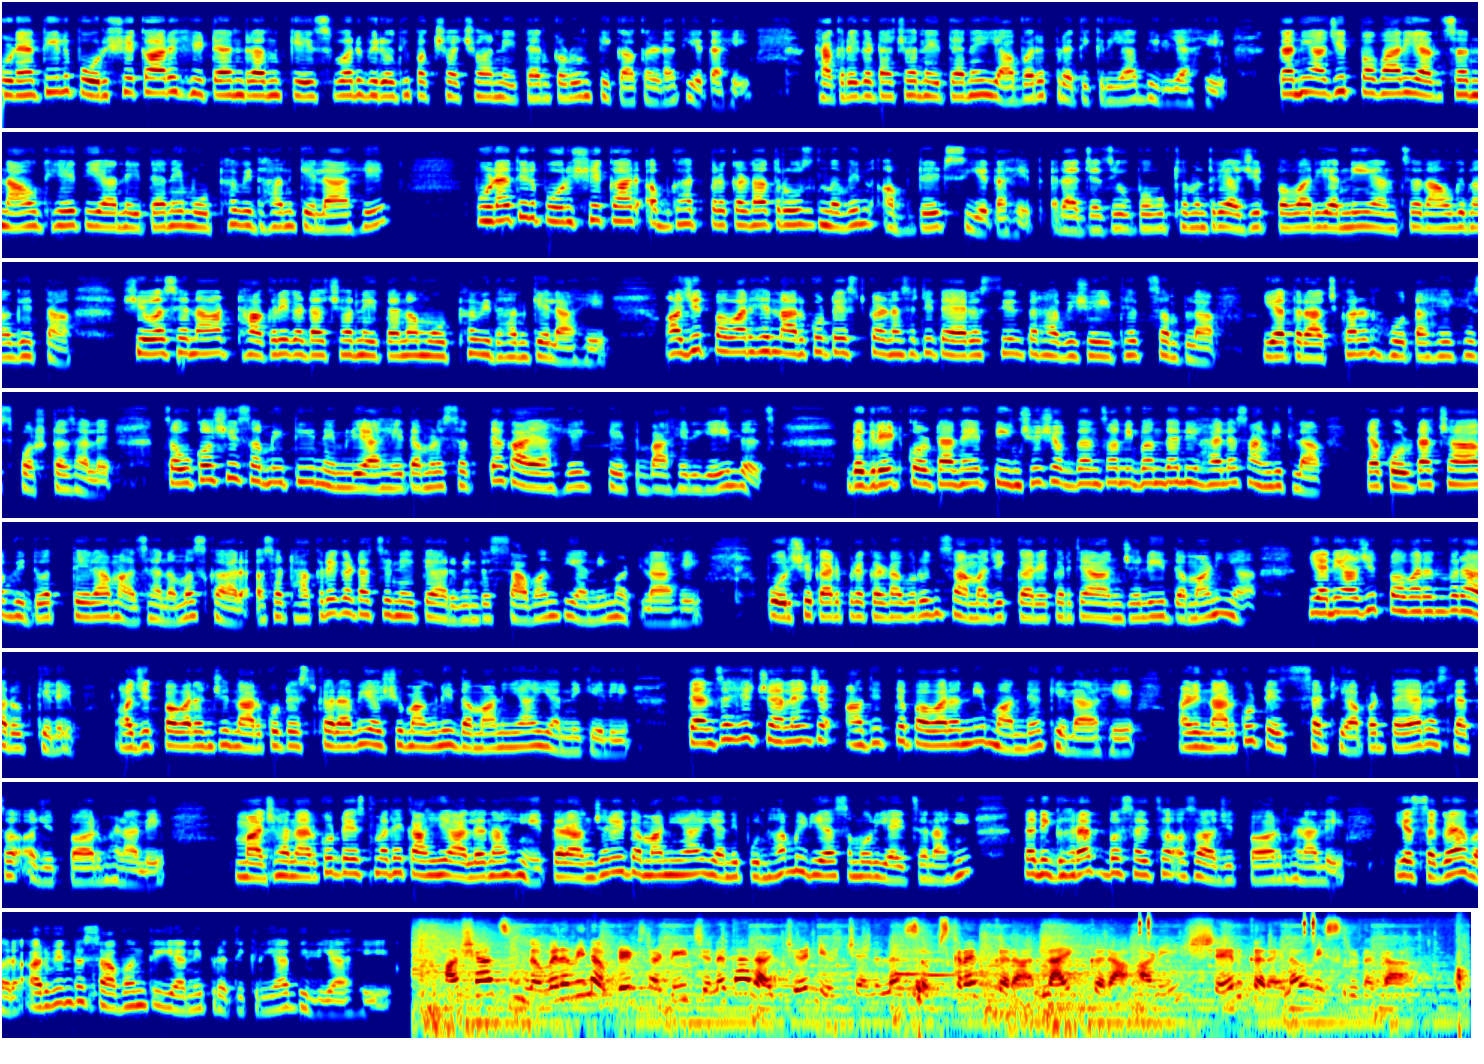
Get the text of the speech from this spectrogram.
पुण्यातील Porsche car hit and run केसवर विरोधी पक्षाच्या नेत्यांकडून टीका करण्यात येत आहे. ठाकरे गटाच्या नेत्याने यावर प्रतिक्रिया दिली आहे. त्यांनी अजित पवार यांचं नाव घेत या नेत्याने मोठं विधान केलं आहे. पुण्यातील पोर्शेकार अपघात प्रकरणात रोज नवीन अपडेट्स येत आहेत. राज्याचे उपमुख्यमंत्री अजित पवार यांनी यांचं नाव न घेता शिवसेना ठाकरे गटाच्या नेत्यांना मोठं विधान केलं आहे. अजित पवार हे नार्को टेस्ट करण्यासाठी तयार असतील तर हा विषय इथेच संपला. यात राजकारण होत आहे हे स्पष्ट झालंय. चौकशी समिती नेमली आहे त्यामुळे सत्य काय आहे हे बाहेर येईलच. द ग्रेट कोर्टाने तीनशे शब्दांचा निबंध लिहायला सांगितला. त्या कोर्टाच्या विद्वत्तेला माझा नमस्कार असं ठाकरे गटाचे नेते अरविंद सावंत यांनी म्हटलं आहे. पोर्शेकार प्रकरणावरून सामाजिक कार्यकर्त्या अंजली दमानिया यांनी अजित पवारांवर आरोप केले. अजित पवारांची नार्को टेस्ट करावी अशी मागणी दमानिया यांनी केली. त्यांचं हे चॅलेंज आदित्य पवारांनी मान्य केलं आहे आणि नार्को टेस्टसाठी आपण तयार असल्याचं अजित पवार म्हणाले. माझ्या नार्को टेस्टमध्ये काही आलं नाही तर अंजली दमानिया यांनी पुन्हा मीडियासमोर यायचं नाही त्यांनी घरात बसायचं असं अजित पवार म्हणाले. या सगळ्यावर अरविंद सावंत यांनी प्रतिक्रिया दिली आहे. अशाच नवनवीन अपडेटसाठी जनता राज्य न्यूज चॅनलला सबस्क्राईब करा लाईक करा आणि शेअर करायला विसरू नका.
